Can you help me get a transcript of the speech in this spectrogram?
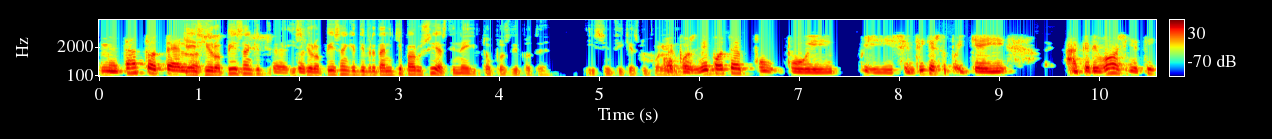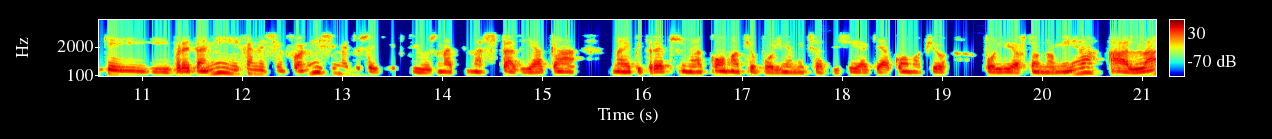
μετά το τέλος... Και ισχυροποίησαν και, ε, ισχυροποίησαν και τη Βρετανική παρουσία στην Αίγυπτο οπωσδήποτε οι συνθήκες του πολέμου. Οπωσδήποτε που, που οι, οι συνθήκες του και οι, ακριβώς γιατί και οι, οι Βρετανοί είχαν συμφωνήσει με τους Αιγυπτίους να, να σταδιακά να επιτρέψουν ακόμα πιο πολύ ανεξαρτησία και ακόμα πιο πολύ αυτονομία αλλά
